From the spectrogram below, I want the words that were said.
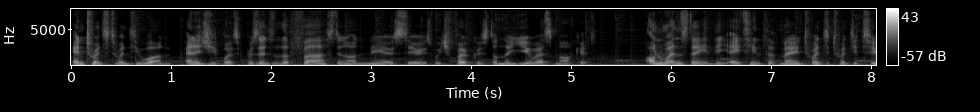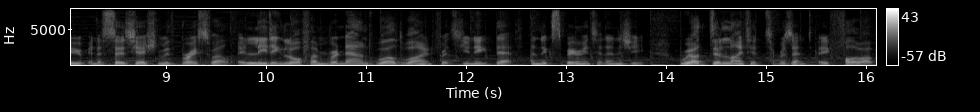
In 2021, Energy Voice presented the first in our NEO series, which focused on the US market. On Wednesday, the 18th of May 2022, in association with Bracewell, a leading law firm renowned worldwide for its unique depth and experience in energy, we are delighted to present a follow up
